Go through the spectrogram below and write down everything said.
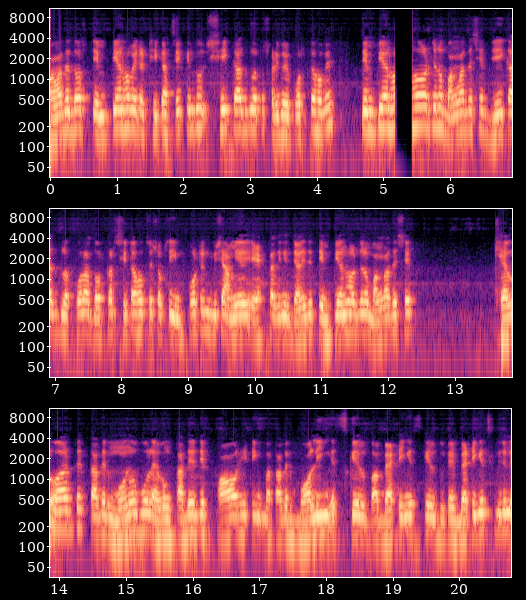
বাংলাদেশ দল চ্যাম্পিয়ন হবে এটা ঠিক আছে, কিন্তু সেই কাজগুলো তো সঠিকভাবে করতে হবে। চ্যাম্পিয়ন হওয়ার জন্য বাংলাদেশের যেই কাজগুলো করা দরকার, সেটা হচ্ছে সবচেয়ে ইম্পর্টেন্ট বিষয়। আমি একটা জিনিস জানি যে চ্যাম্পিয়ন হওয়ার জন্য বাংলাদেশের খেলোয়াড়দের তাদের মনোবল এবং তাদের যে পাওয়ার হিটিং বা তাদের বলিং স্কিল বা ব্যাটিং স্কিল দুটাই ব্যাটিং স্কিলের জন্য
